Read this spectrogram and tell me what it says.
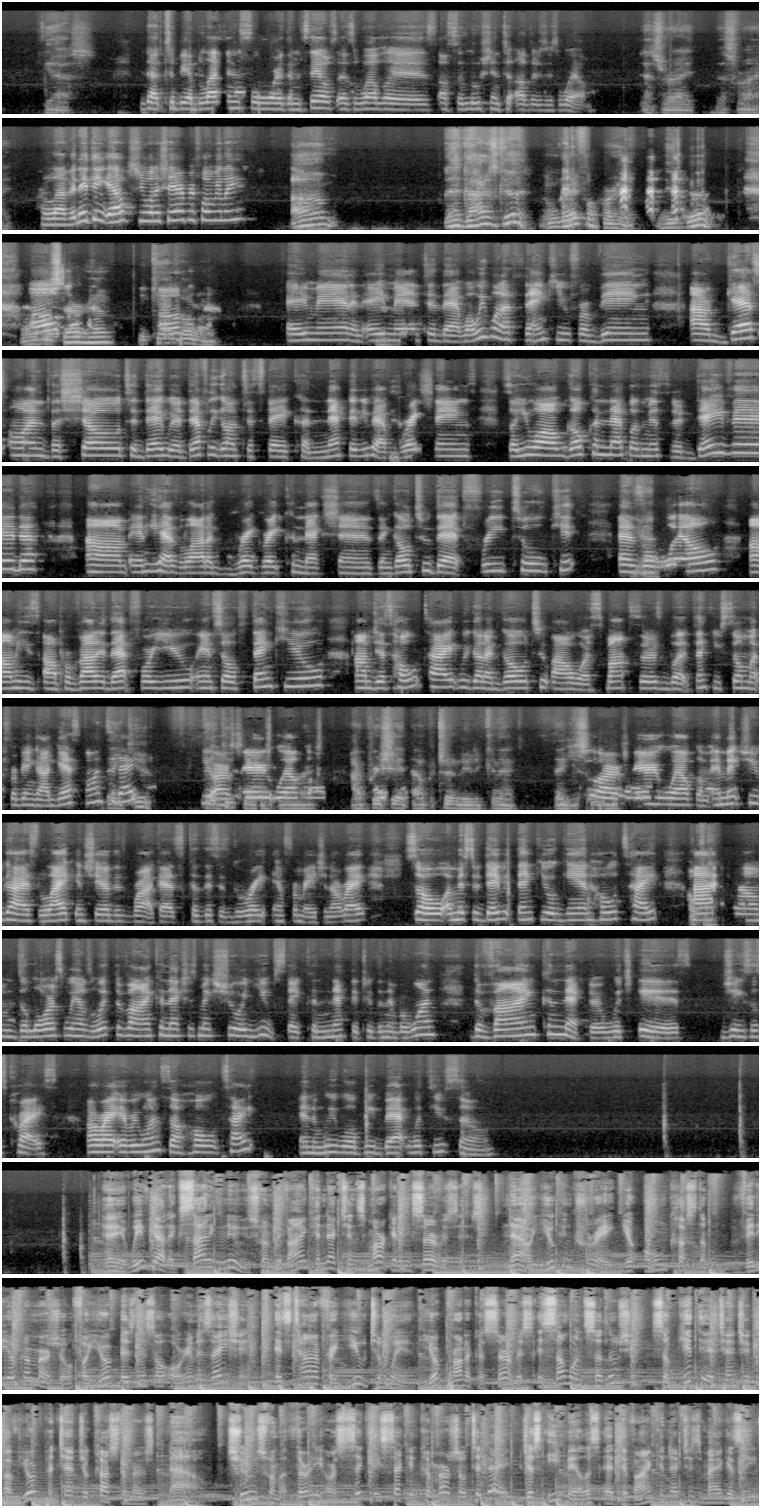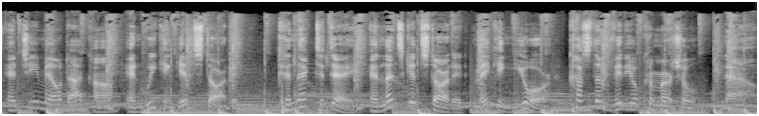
Yes. That to be a blessing for themselves as well as a solution to others as well. That's right. That's right. I love it. Anything else you want to share before we leave? Um, that God is good. I'm grateful for him. He's good. And if you serve him, you can't go wrong. Amen and amen to that. Well, we want to thank you for being our guest on the show today. We're definitely going to stay connected. You have great things. So, you all go connect with Mr. David. Um, and he has a lot of great, great connections. And go to that free toolkit as yeah. well. Um, he's uh, provided that for you. And so, thank you. Um, just hold tight. We're going to go to our sponsors, but thank you so much for being our guest on today. You Thank are you so very welcome. I appreciate the opportunity to connect. Thank you so you much. are very welcome. And make sure you guys like and share this broadcast because this is great information. All right. So, uh, Mr. David, thank you again. Hold tight. Okay. I am Dolores Williams with Divine Connections. Make sure you stay connected to the number one divine connector, which is Jesus Christ. All right, everyone. So, hold tight and we will be back with you soon. Hey, we've got exciting news from Divine Connections Marketing Services. Now you can create your own custom video commercial for your business or organization. It's time for you to win. Your product or service is someone's solution. So get the attention of your potential customers now. Choose from a 30 or 60 second commercial today. Just email us at divineconnectionsmagazine at gmail.com and we can get started. Connect today and let's get started making your custom video commercial now.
